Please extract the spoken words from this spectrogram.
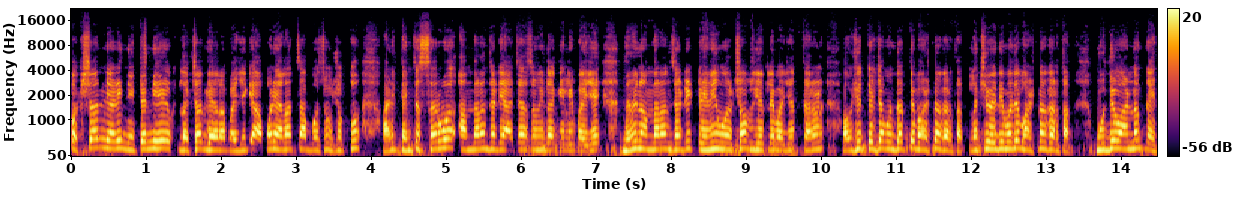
पक्षांनी आणि नेत्यांनी हे लक्षात घ्यायला पाहिजे की आपण याला चाप बसवू शकतो आणि त्यांच्या सर्व आमदारांसाठी आचारसंहिता केली पाहिजे. नवीन आमदारांसाठी ट्रेनिंग वर्कशॉप्स घेतले पाहिजेत. कारण औचित्याच्या मुद्द्यात ते भाषणं करतात लक्षवेधीमध्ये भाषणं करतात मुद्दे मांडत नाहीत.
